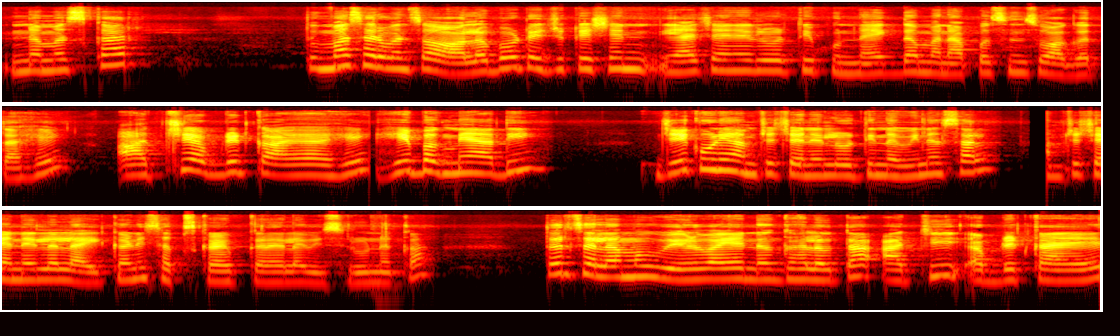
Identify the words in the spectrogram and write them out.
नमस्कार. तुम्हा सर्वांचं ऑल अबाउट एज्युकेशन या चॅनेलवरती पुन्हा एकदा मनापासून स्वागत आहे. आजचे अपडेट काय आहे हे बघण्याआधी जे कोणी आमच्या चॅनेलवरती नवीन असाल आमच्या चॅनेलला लाईक आणि सबस्क्राईब करायला विसरू नका. तर चला मग वेळ वाया न घालवता आजची अपडेट काय आहे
